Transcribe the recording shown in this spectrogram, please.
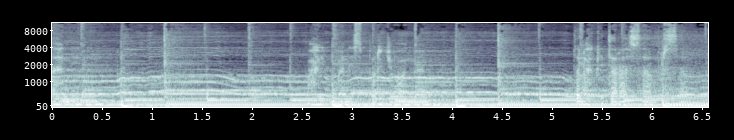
perpisahan ini. Pahit manis perjuangan telah kita rasa bersama.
